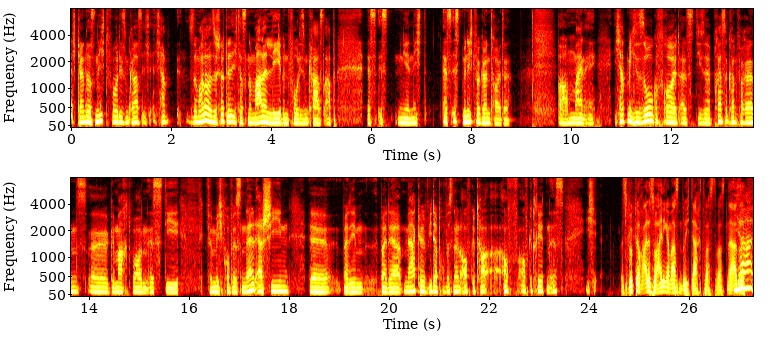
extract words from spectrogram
Ich kann das nicht vor diesem Cast. Ich, ich habe normalerweise schüttel ich das normale Leben vor diesem Cast ab. Es ist mir nicht es ist mir nicht vergönnt heute. Oh mein ey. Ich habe mich so gefreut, als diese Pressekonferenz äh, gemacht worden ist, die für mich professionell erschien, äh, bei dem bei der Merkel wieder professionell auf, aufgetreten ist. Ich es wirkt auch alles so einigermaßen durchdacht, was, was, ne? Also ja,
